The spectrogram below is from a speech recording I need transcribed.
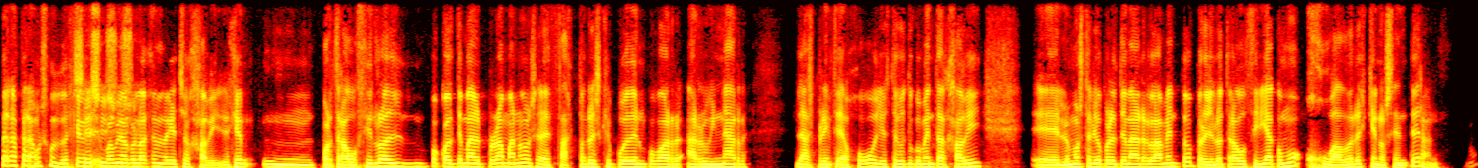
Espera, espera un segundo. Es que Sí, sí, voy a sí, sí. colación de lo que ha hecho Javi. Es que, mm, por traducirlo al- un poco al tema del programa, ¿no? O sea, factores que pueden un poco ar- arruinar la experiencia de juego. Y esto que tú comentas, Javi, eh, lo hemos traído por el tema del reglamento, pero yo lo traduciría como jugadores que no se enteran. ¿no?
